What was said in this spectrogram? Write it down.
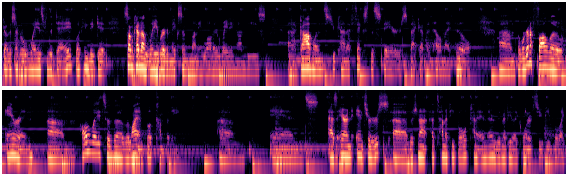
go their separate ways for the day, looking to get some kind of labor to make some money while they're waiting on these uh, goblins to kind of fix the stairs back up at Hellknight Hill. Um, but we're gonna follow Aaron um, all the way to the Reliant Book Company, um, and as Aaron enters, uh, there's not a ton of people kind of in there. There might be like one or two people like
